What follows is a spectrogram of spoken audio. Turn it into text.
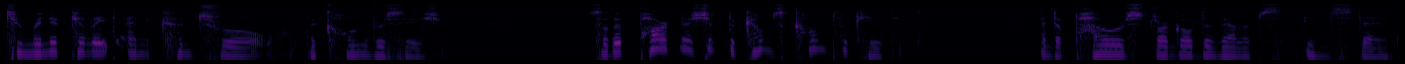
to manipulate and control the conversation so that partnership becomes complicated and a power struggle develops instead.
